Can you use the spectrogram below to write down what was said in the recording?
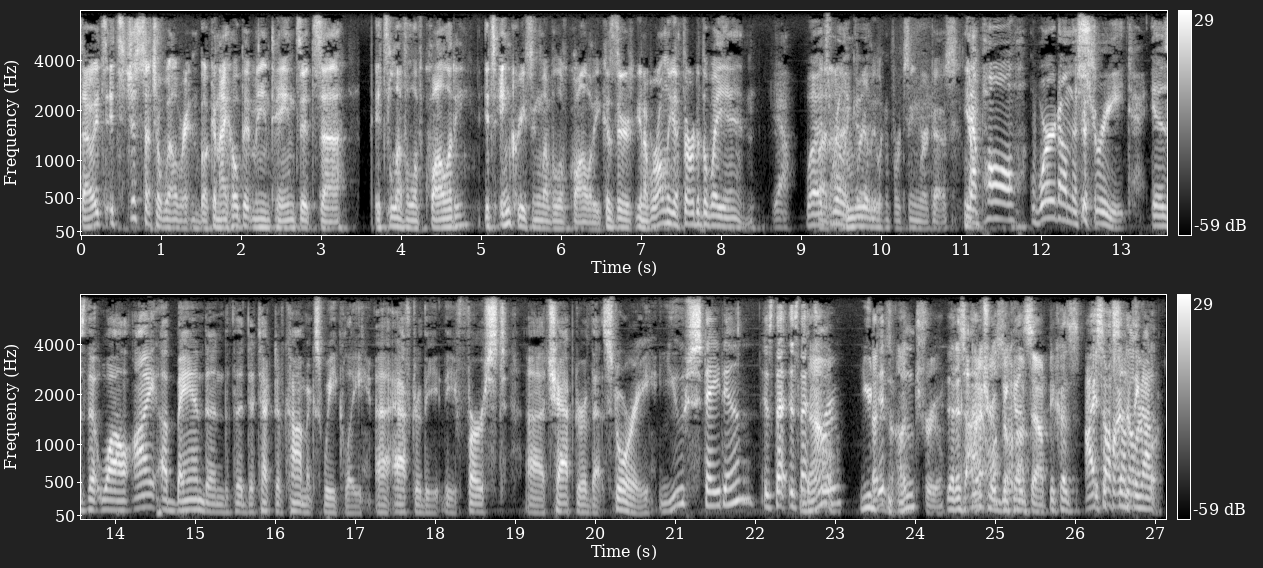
So it's it's just such a well written book, and I hope it maintains its uh its level of quality, its increasing level of quality, because there's you know we're only a third of the way in. Yeah, well, it's really I'm good. really looking forward to seeing where it goes. Yeah. Now, Paul, word on the street is that while I abandoned the Detective Comics Weekly uh, after the the first uh, chapter of that story, you stayed in. Is that is that no, true? You did untrue. That is untrue because because I saw something on book.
